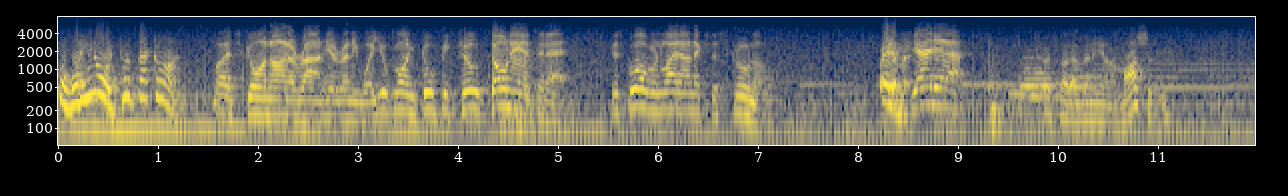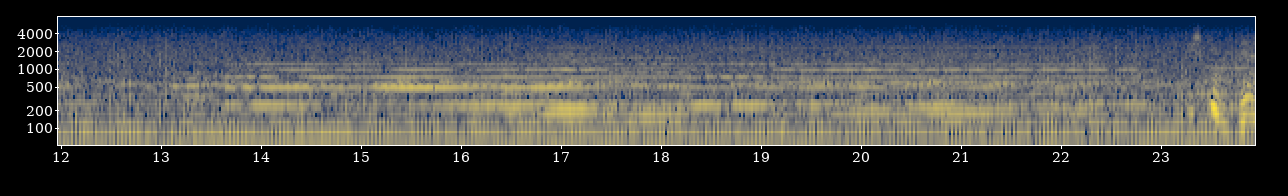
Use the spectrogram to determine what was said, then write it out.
Well, what do you know? He put it back on. What's going on around here anyway? You going goofy too? Don't answer that. Just go over and lie down next to Scruno. Wait a minute. Shut up. Let's not have any animosity. Scruno. Yeah.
